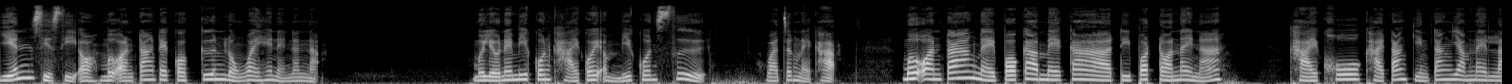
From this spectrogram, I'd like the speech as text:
เย็นสีสีอ๋อเมื่ออ่อนตั้งแต่ก็กึ้นลงไว้ให้ไหนนั่นน่ะ เมื่อเหลียวในมีก้นขายก้อยอ่ำมีก้นซื้อว่าจังไหนค่ะ เมื่ออ่อนตั้งในปอกาเมกาตีปอดตอนไหนนะ ขายโคขายตั้งกินตั้งยำในไล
